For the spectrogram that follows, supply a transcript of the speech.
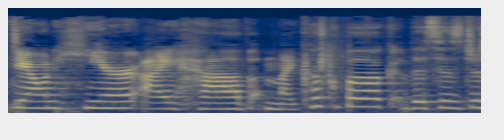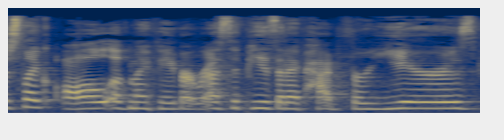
Down here I have my cookbook. This is just like all of my favorite recipes that I've had for years.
